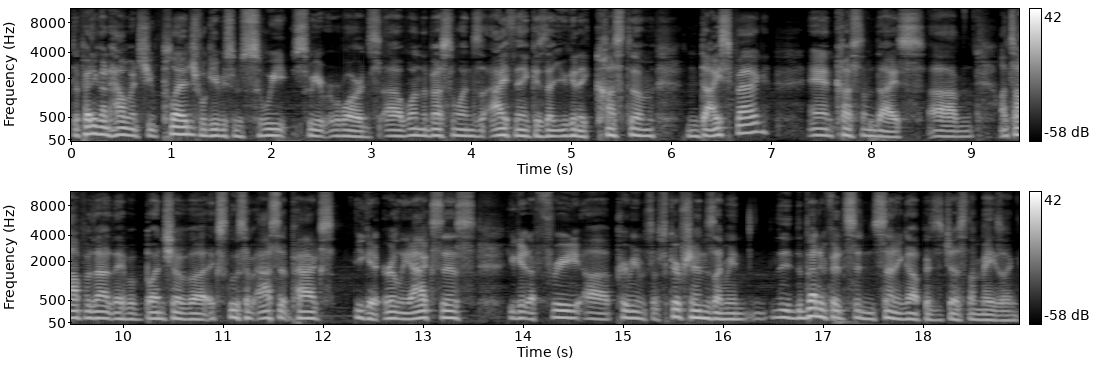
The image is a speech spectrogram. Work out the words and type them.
Depending on how much you pledge, we'll give you some sweet, sweet rewards. Uh, one of the best ones I think is that you get a custom dice bag and custom dice. Um, on top of that, they have a bunch of uh, exclusive asset packs. You get early access. You get a free uh, premium subscriptions. I mean, the, the benefits in setting up is just amazing.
